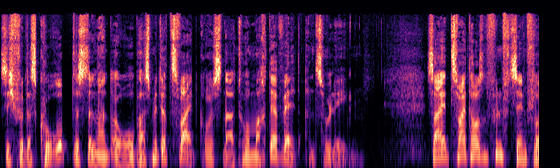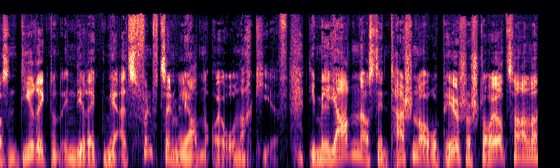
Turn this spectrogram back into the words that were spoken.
sich für das korrupteste Land Europas mit der zweitgrößten Atommacht der Welt anzulegen. Seit 2015 flossen direkt und indirekt mehr als 15 Milliarden Euro nach Kiew. Die Milliarden aus den Taschen europäischer Steuerzahler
